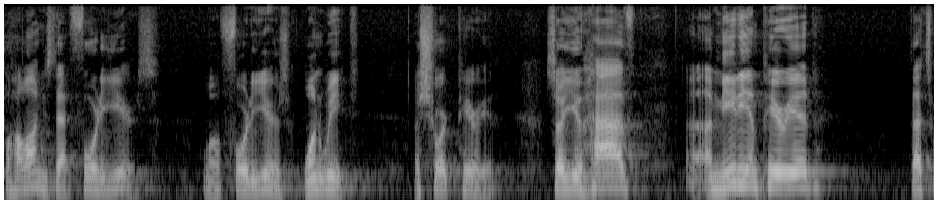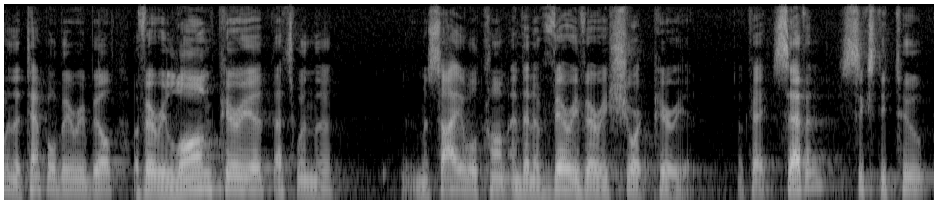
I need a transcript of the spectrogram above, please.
Well, how long is that? 40 years. Well, 40 years, one week, a short period. So you have a medium period, that's when the temple will be rebuilt, a very long period, that's when the Messiah will come, and then a very, very short period. Okay, seven, 62,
